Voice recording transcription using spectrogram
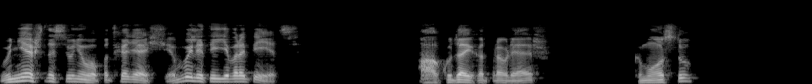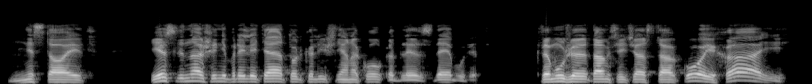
Внешность у него подходящая, вылитый европеец. — А куда их отправляешь? — К мосту. — Не стоит. Если наши не прилетят, только лишняя наколка для СД будет. К тому же там сейчас такой хай.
